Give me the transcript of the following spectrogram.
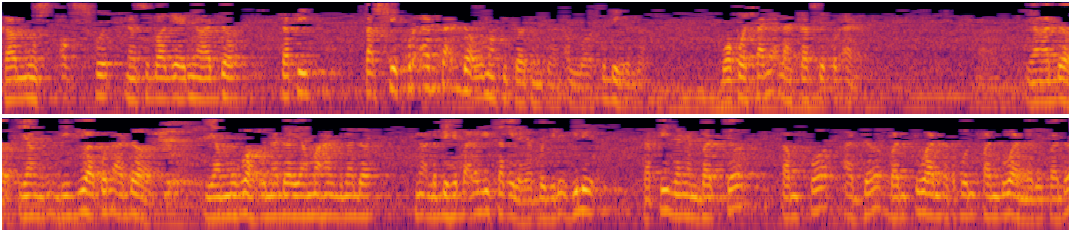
Kamus Oxford dan sebagainya ada. Tapi tafsir Quran tak ada rumah kita tuan-tuan. Allah sedih tuan berapa sangatlah tafsir Quran. Yang ada yang dijual pun ada. Yang murah pun ada yang mahal pun ada. Nak lebih hebat lagi carilah yang berjilid-jilid. Tapi jangan baca tanpa ada bantuan ataupun panduan daripada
